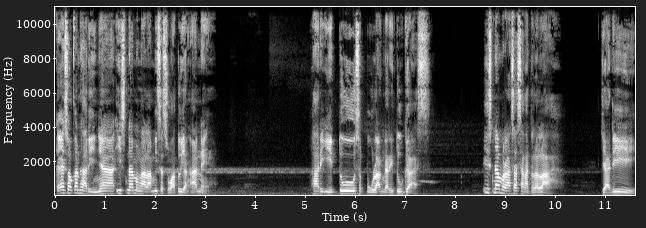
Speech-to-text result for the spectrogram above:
keesokan harinya Isna mengalami sesuatu yang aneh. Hari itu, sepulang dari tugas, Isna merasa sangat lelah. Jadi,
